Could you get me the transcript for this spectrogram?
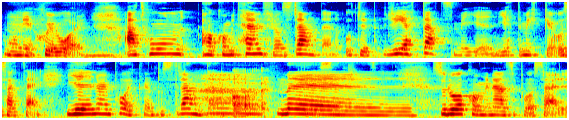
hon är sju år, att hon har kommit hem från stranden och typ retats med Jane jättemycket och sagt så här: Jane har en pojkvän på stranden. Ja, Nej. Så då kommer Nancy på så här.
